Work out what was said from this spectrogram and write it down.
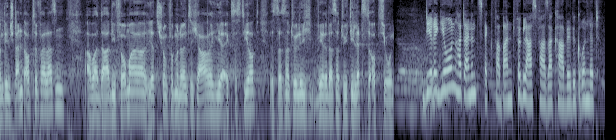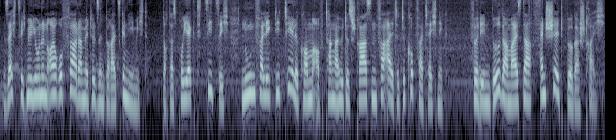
und den Standort zu verlassen. Aber da die Firma jetzt schon 95 Jahre hier existiert, ist das natürlich, wäre das natürlich die letzte Option. Die Region hat einen Zweckverband für Glasfaserkabel gegründet. 60 Millionen Euro Fördermittel sind bereits genehmigt. Doch das Projekt zieht sich. Nun verlegt die Telekom auf Tangerhüttes Straßen veraltete Kupfertechnik. Für den Bürgermeister ein Schildbürgerstreich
